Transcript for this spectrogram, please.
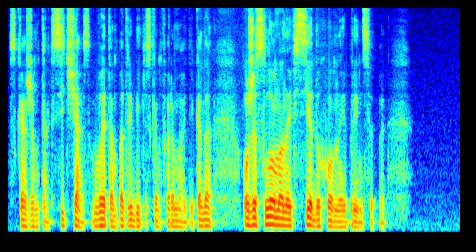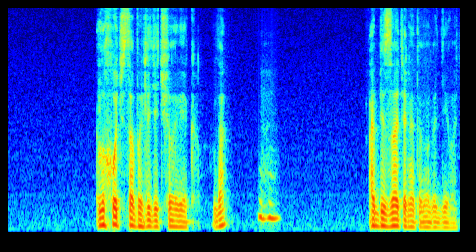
скажем так, сейчас, в этом потребительском формате, когда уже сломаны все духовные принципы. Ну, хочется выглядеть человеком, да? Угу. Обязательно это надо делать.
